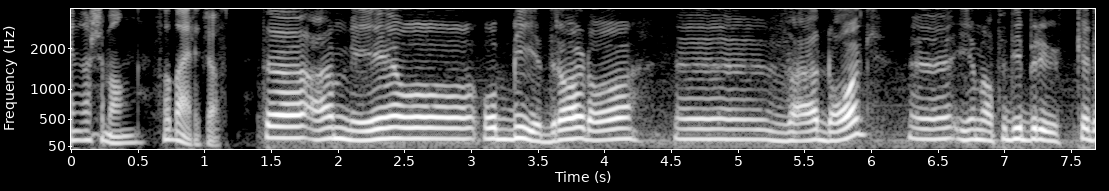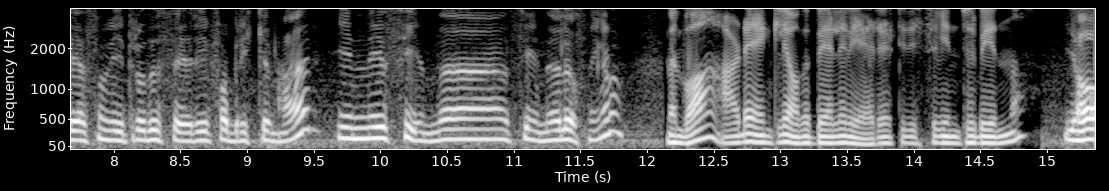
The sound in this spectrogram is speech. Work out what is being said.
engasjement for bærekraft. Det er med og, og bidrar da eh, hver dag, eh, i og med at de bruker det som vi produserer i fabrikken her, inn i sine, sine løsninger. Da. Men hva er det egentlig ABB leverer til disse vindturbinene? Ja,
